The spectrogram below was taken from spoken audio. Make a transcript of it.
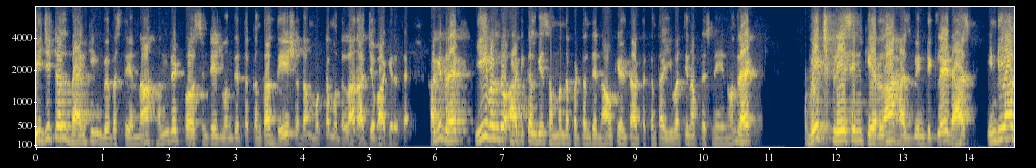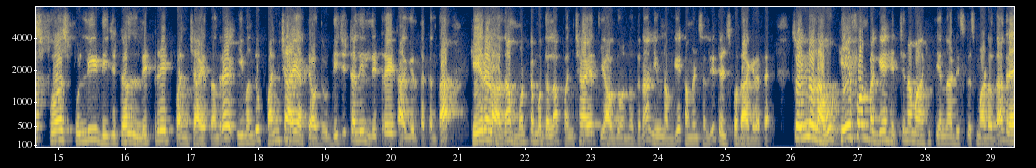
ಡಿಜಿಟಲ್ ಬ್ಯಾಂಕಿಂಗ್ ವ್ಯವಸ್ಥೆಯನ್ನ ಹಂಡ್ರೆಡ್ ಪರ್ಸೆಂಟೇಜ್ ಹೊಂದಿರತಕ್ಕಂತ ದೇಶದ ಮೊಟ್ಟ ಮೊದಲ ರಾಜ್ಯವಾಗಿರುತ್ತೆ. ಹಾಗಿದ್ರೆ ಈ ಒಂದು ಆರ್ಟಿಕಲ್ಗೆ ಸಂಬಂಧಪಟ್ಟಂತೆ ನಾವು ಕೇಳ್ತಾ ಇರ್ತಕ್ಕಂತ ಇವತ್ತಿನ ಪ್ರಶ್ನೆ ಏನು ಅಂದ್ರೆ which place in Kerala has been declared as India's first fully digital literate panchayat ಅಂದ್ರೆ ಈ ಒಂದು ಪಂಚಾಯತ್ ಯಾವುದು? ಡಿಜಿಟಲಿ ಲಿಟ್ರೇಟ್ ಆಗಿರ್ತಕ್ಕಂಥ ಕೇರಳದ ಮೊಟ್ಟ ಮೊದಲ ಪಂಚಾಯತ್ ಯಾವುದು ಅನ್ನೋದನ್ನ ನೀವು ನಮ್ಗೆ ಕಮೆಂಟ್ಸ್ ಅಲ್ಲಿ ತಿಳಿಸಬಹುದಾಗಿರುತ್ತೆ ಸೊ ಇನ್ನು ನಾವು ಕೆಫೋನ್ ಬಗ್ಗೆ ಹೆಚ್ಚಿನ ಮಾಹಿತಿಯನ್ನ ಡಿಸ್ಕಸ್ ಮಾಡೋದಾದ್ರೆ,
